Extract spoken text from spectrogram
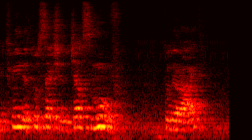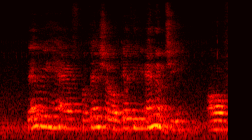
between the two sections just move to the right, then we have potential of getting energy of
